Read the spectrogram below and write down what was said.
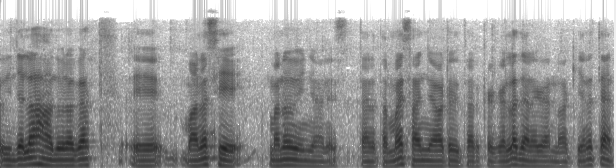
විඳලා හඳුනාගත් ඒ මනසේ මනෝ විඥානයේ තන තමයි සංඥාවට විතර්ක කරලා දැනගන්නවා කියන තැන.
